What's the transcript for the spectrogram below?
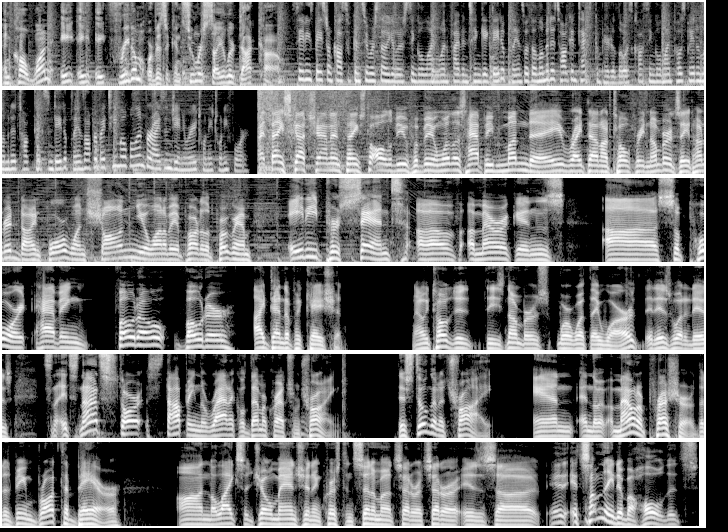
and call 1 888 freedom or visit consumercellular.com. Savings based on cost of consumer cellular single line 1, 5, and 10 gig data plans with unlimited talk and text compared to lowest cost single line postpaid unlimited talk, text, and data plans offered by T Mobile and Verizon January 2024. All right, thanks, Scott Shannon. Thanks to all of you for being with us. Happy Monday. Write down our toll free number. It's 800 941 Sean. You want to be a part of the program. 80% of Americans uh, support having photo voter identification. Now, we told you these numbers were what they were. It is what it is. It's not, it's not start stopping the radical Democrats from trying. They're still going to try, and and the amount of pressure that is being brought to bear on the likes of Joe Manchin and Kyrsten Sinema, et cetera, et cetera, is uh, it, it's something to behold. It's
